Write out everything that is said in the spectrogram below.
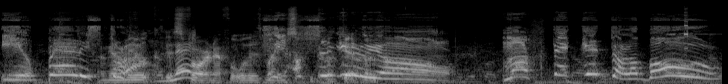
You barely struck. I'm gonna milk this far enough for all this money. We are serial. Must get to the Kitolabo!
